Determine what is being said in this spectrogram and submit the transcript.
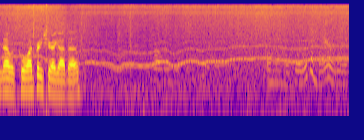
That was cool. I'm pretty sure I got that. What was it? Oh, wait, what's a bear with?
